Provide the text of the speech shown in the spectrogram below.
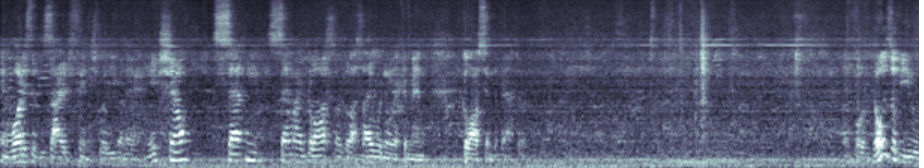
and what is the desired finish. Whether you're going to have eggshell, satin, semi-gloss, or gloss. I wouldn't recommend gloss in the bathroom. And for those of you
